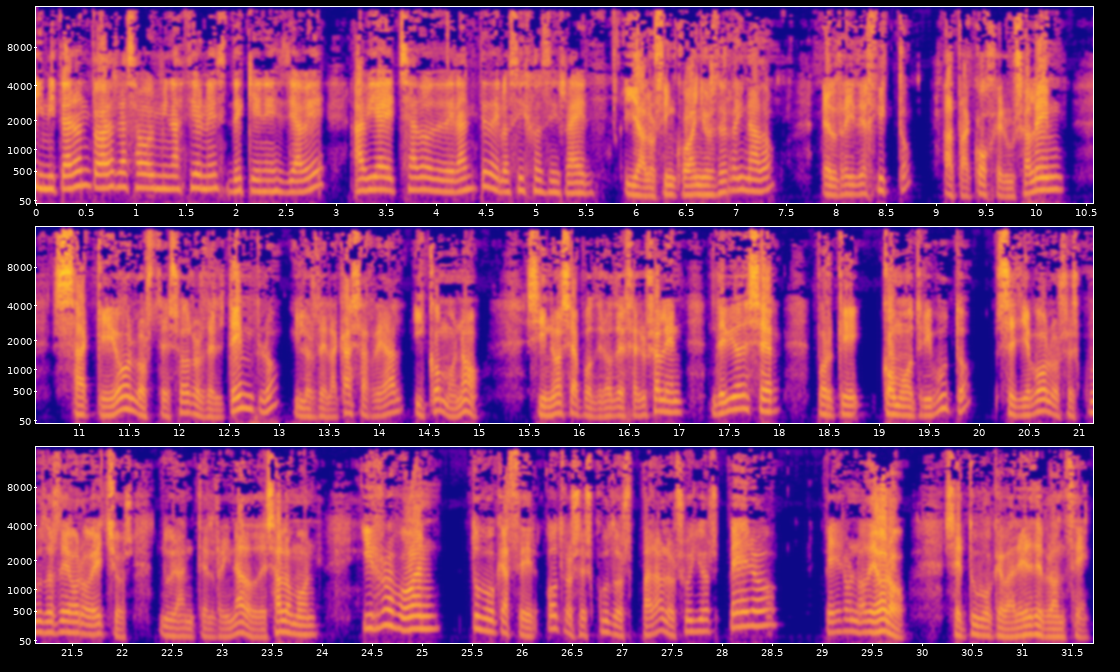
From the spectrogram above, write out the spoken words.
imitaron todas las abominaciones de quienes Yahvé había echado de delante de los hijos de Israel. Y a los cinco años de reinado, el rey de Egipto atacó Jerusalén, saqueó los tesoros del templo y los de la casa real, y cómo no, si no se apoderó de Jerusalén, debió de ser porque, como tributo, se llevó los escudos de oro hechos durante el reinado de Salomón, y Roboán tuvo que hacer otros escudos para los suyos, pero pero no de oro, se tuvo que valer de bronce.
